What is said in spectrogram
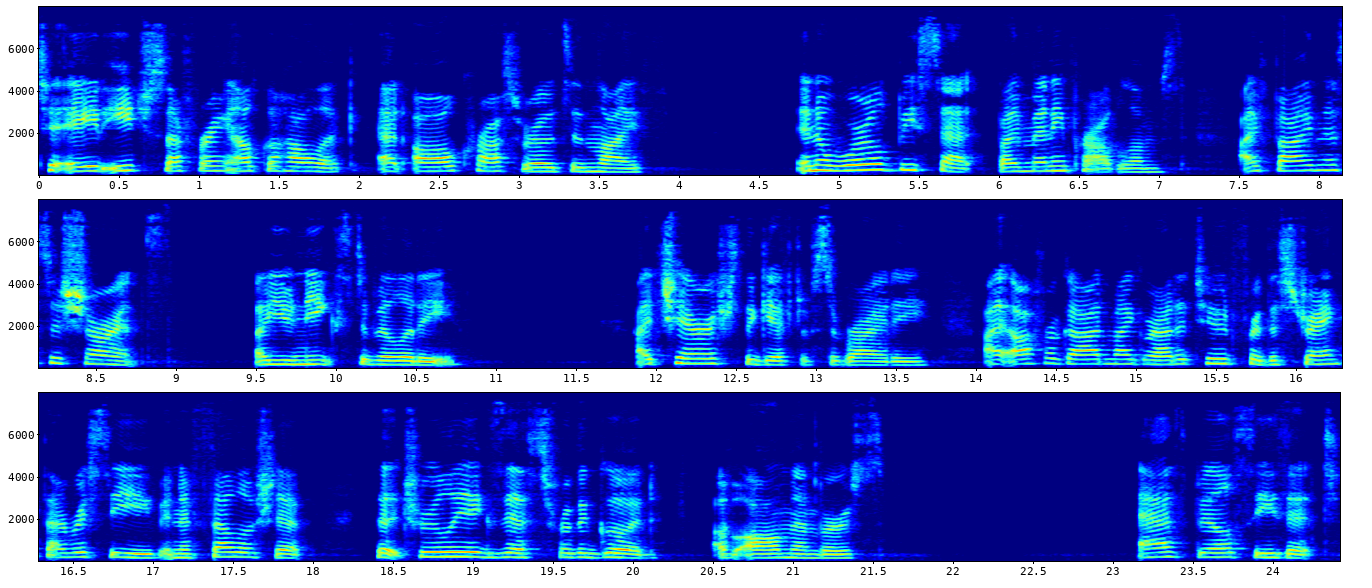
to aid each suffering alcoholic at all crossroads in life. In a world beset by many problems, I find this assurance a unique stability. I cherish the gift of sobriety. I offer God my gratitude for the strength I receive in a fellowship that truly exists for the good of all members. As Bill sees it,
